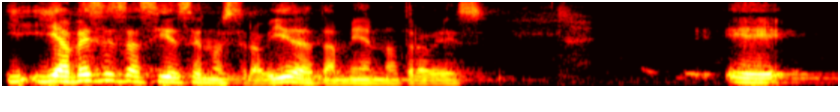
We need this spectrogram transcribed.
Y, a veces así es en nuestra vida también, otra vez. Eh,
